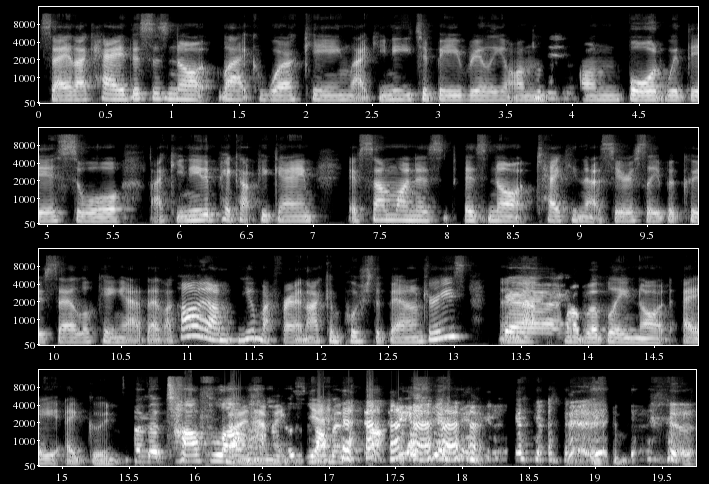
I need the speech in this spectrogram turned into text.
say like hey this is not like working like you need to be really on mm-hmm. on board with this or like you need to pick up your game if someone is is not taking that seriously because they're looking at they're like oh I'm, you're my friend i can push the boundaries then yeah. that's probably not a a good and the tough love yeah.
